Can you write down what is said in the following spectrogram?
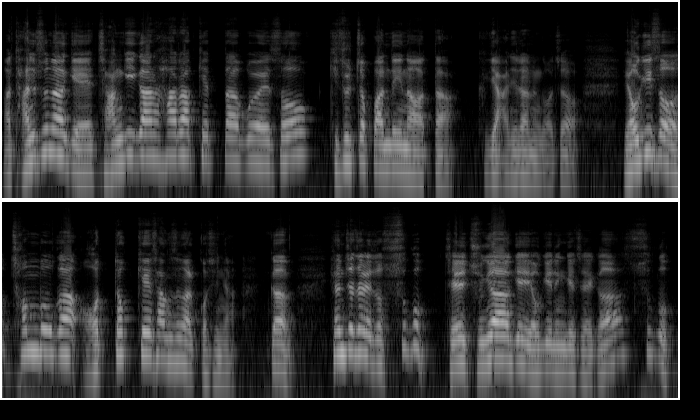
아, 단순하게 장기간 하락했다고 해서 기술적 반등이 나왔다. 그게 아니라는 거죠. 여기서 첨보가 어떻게 상승할 것이냐. 그러니까 현재 자리에서 수급 제일 중요하게 여기는 게 제가 수급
